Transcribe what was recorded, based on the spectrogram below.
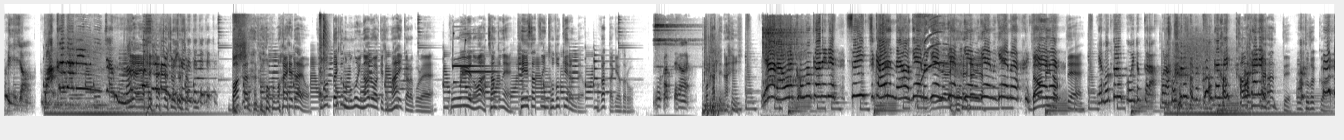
ばいいじゃん。バカだね兄ちゃん。いいやいやいやちょちょちょちょバカなのお前だよ。拾った人のものになるわけじゃないからこれ。こういうのはちゃんとね警察に届けるんだよ。分かったゲ太郎分かってない。分かってない。やだ俺この金でスイッチ買うんだよ。ゲームゲームゲームゲームゲームゲーム。ダメだって。いやホットドッグ置いとくからほらホットドッグと交換かで代わりにな。らんってホットドッグは。なるよ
